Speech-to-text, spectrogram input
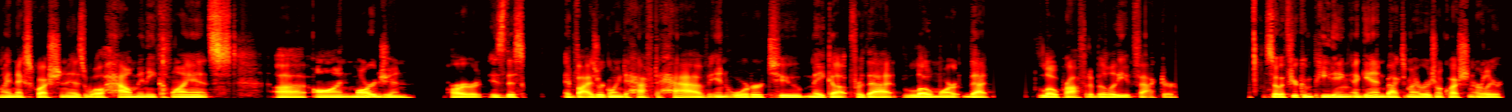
my next question is well, how many clients uh, on margin are is this advisor going to have to have in order to make up for that low mar- that low profitability factor? So if you're competing again back to my original question earlier,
